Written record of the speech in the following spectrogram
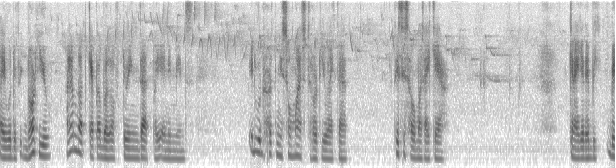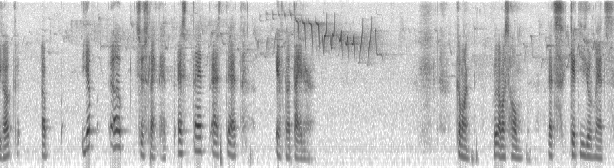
I would have ignored you. I am not capable of doing that by any means. It would hurt me so much to hurt you like that. This is how much I care. Can I get a big, big hug? Up, yep, up, just like that. As tight as that, if not tighter. Come on, we're almost home. Let's get you your meds.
